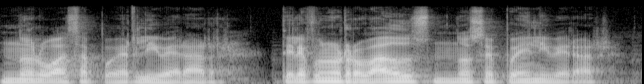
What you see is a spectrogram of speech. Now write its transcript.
no lo vas a poder liberar. Teléfonos robados no se pueden liberar.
